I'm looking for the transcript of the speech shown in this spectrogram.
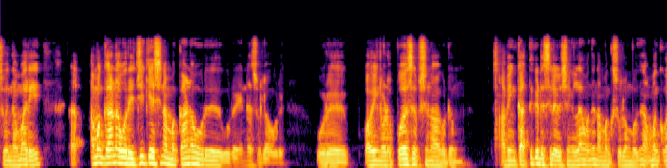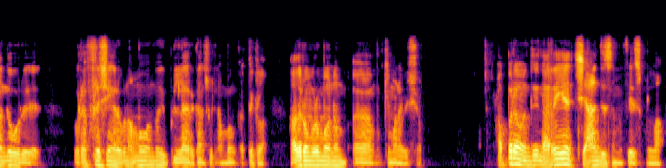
ஸோ இந்த மாதிரி நமக்கான ஒரு எஜுகேஷன் நமக்கான ஒரு ஒரு என்ன சொல்ல ஒரு ஒரு அவங்களோட பெர்செப்ஷன் ஆகட்டும் அவங்க கற்றுக்கிட்ட சில விஷயங்கள்லாம் வந்து நமக்கு சொல்லும்போது நமக்கு வந்து ஒரு ஒரு ரெஃப்ரெஷிங் இருக்கும். நம்ம வந்து இப்படிலாம் இருக்கான்னு சொல்லி நம்மவும் கத்துக்கலாம். அது ரொம்ப ரொம்ப நம் முக்கியமான விஷயம். அப்புறம் வந்து நிறைய சேலஞ்சஸ் நம்ம ஃபேஸ் பண்ணலாம்.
